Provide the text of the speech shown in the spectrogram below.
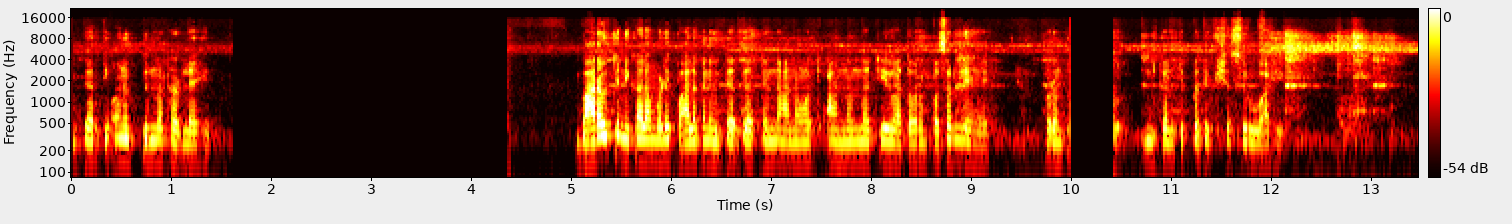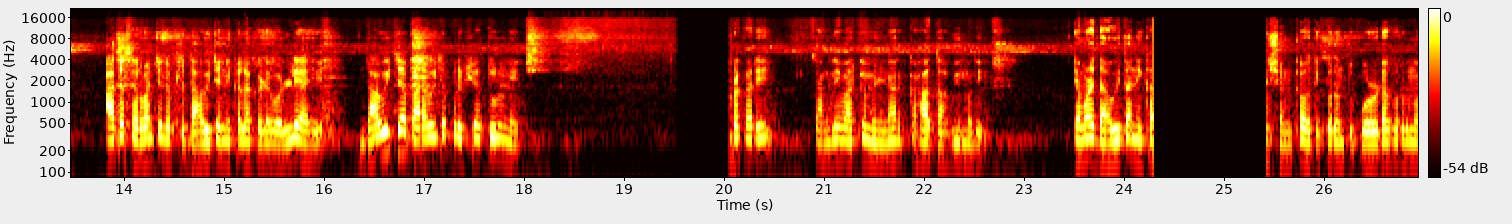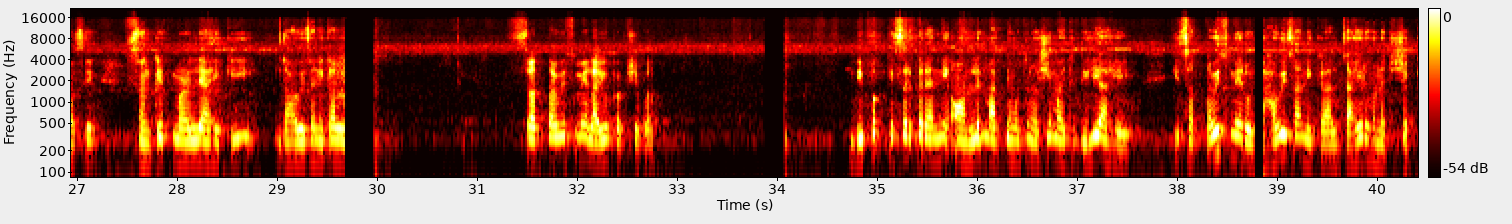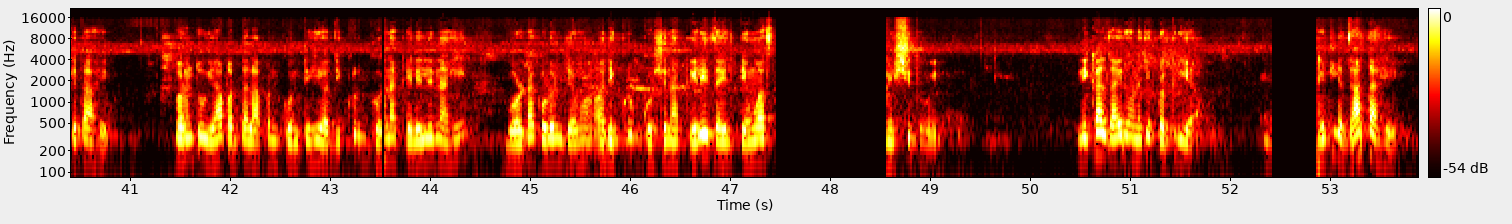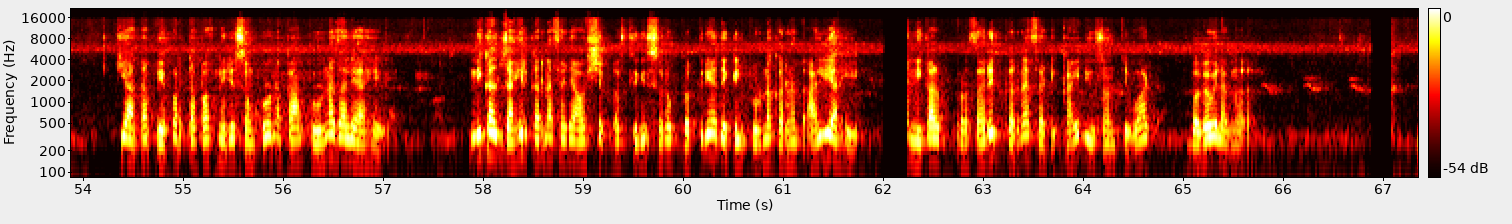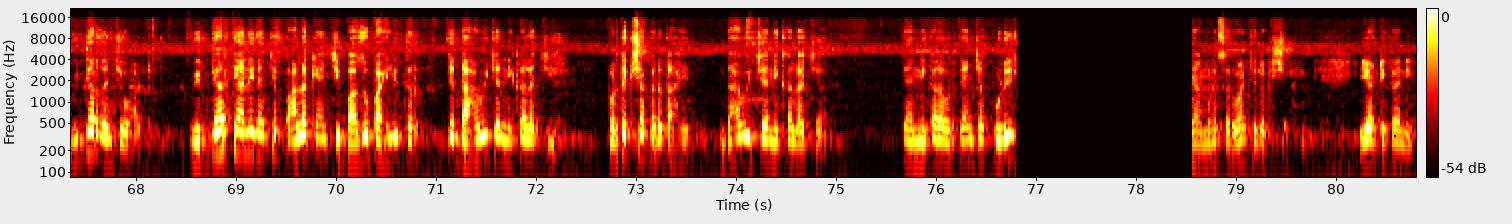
विद्यार्थी अनुत्तीर्ण ठरले आहेत. बारावीच्या निकालामुळे पालक आणि विद्यार्थी अत्यंत आनंद आनंदाचे वातावरण पसरले आहे परंतु निकालाची प्रतीक्षा सुरू आहे. आता सर्वांचे लक्ष दहावीच्या निकालाकडे वळले आहे. दहावीच्या बारावीच्या परीक्षा तुलनेत प्रकारे चांगले मार्क मिळणार का हा दहावीमध्ये? त्यामुळे दहावीचा निकाल शंका होती परंतु बोर्डाकडून असे संकेत मिळाले आहे की दहावीचा निकाल सत्तावीस मे लाईव्ह प्रक्षेपण. दीपक केसरकर यांनी ऑनलाईन माध्यमातून अशी माहिती दिली आहे की सत्तावीस मे रोजी दहावीचा निकाल जाहीर होण्याची शक्यता आहे. परंतु याबद्दल आपण कोणतीही अधिकृत घोषणा केलेली नाही. बोर्डाकडून जेव्हा अधिकृत घोषणा केली जाईल तेव्हाच निश्चित होईल. निकाल जाहीर होण्याची प्रक्रिया घेतली जात आहे की आता पेपर तपासण्याचे संपूर्ण काम पूर्ण झाले आहे. निकाल जाहीर करण्यासाठी आवश्यक असलेली सर्व प्रक्रिया देखील पूर्ण करण्यात आली आहे. निकाल प्रसारित करण्यासाठी काही दिवसांची वाट बघावी लागणार आहे. विद्यार्थ्यांची वाट. विद्यार्थी आणि त्यांचे पालक यांची बाजू पाहिली तर ते दहावीच्या निकालाची प्रतीक्षा करत आहेत. दहावीच्या निकालाच्या त्या निकालावर त्यांच्या पुढील त्यामुळे सर्वांचे लक्ष आहे. या ठिकाणी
